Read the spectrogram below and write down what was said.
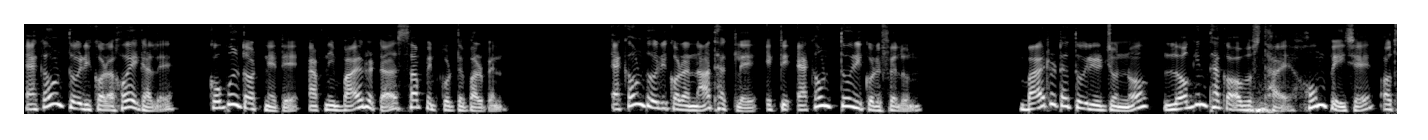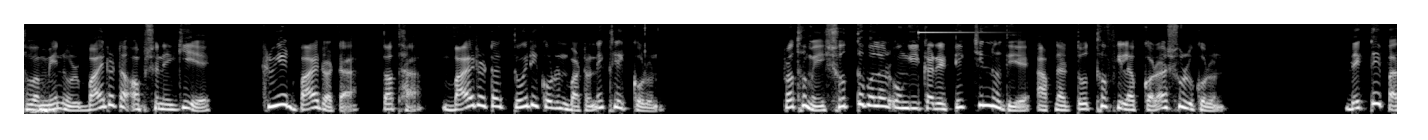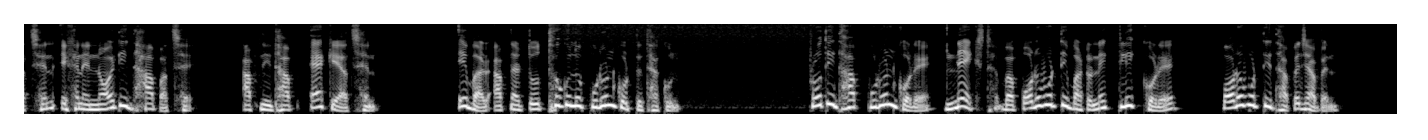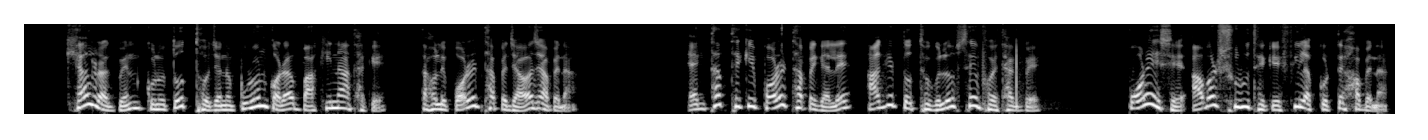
Account তৈরি করা হয়ে গেলে কবুল ডট নেটে আপনি বায়োডাটা সাবমিট করতে পারবেন। অ্যাকাউন্ট তৈরি করা না থাকলে একটি অ্যাকাউন্ট তৈরি করে ফেলুন। বায়োডাটা তৈরির জন্য লগ থাকা অবস্থায় হোম পেজে অথবা মেনুর বায়োডাটা অপশনে গিয়ে ক্রিয়েট বায়োডাটা তথা বায়োডাটা তৈরি করুন বাটনে ক্লিক করুন। প্রথমেই সত্য বলার অঙ্গীকারের টিকচিহ্ন দিয়ে আপনার তথ্য ফিল করা শুরু করুন। দেখতেই পাচ্ছেন এখানে নয়টি ধাপ আছে। আপনি ধাপ একে আছেন। এবার আপনার তথ্যগুলো পূরণ করতে থাকুন। প্রতি ধাপ পূরণ করে নেক্সট বা পরবর্তী বাটনে ক্লিক করে পরবর্তী ধাপে যাবেন। খেয়াল রাখবেন কোনো তথ্য যেন পূরণ করা বাকি না থাকে, তাহলে পরের ধাপে যাওয়া যাবে না। এক ধাপ থেকে পরের ধাপে গেলে আগের তথ্যগুলো সেভ হয়ে থাকবে। পরে এসে আবার শুরু থেকে ফিল আপ করতে হবে না।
